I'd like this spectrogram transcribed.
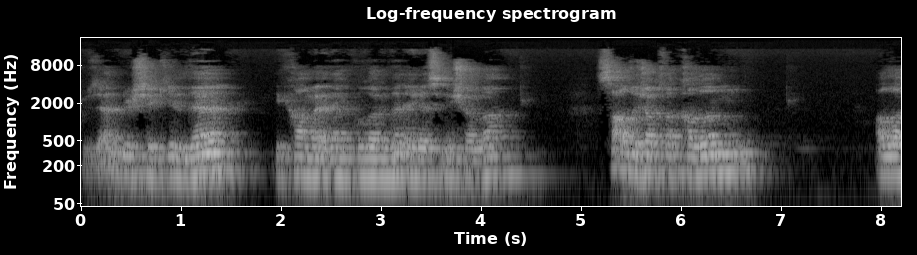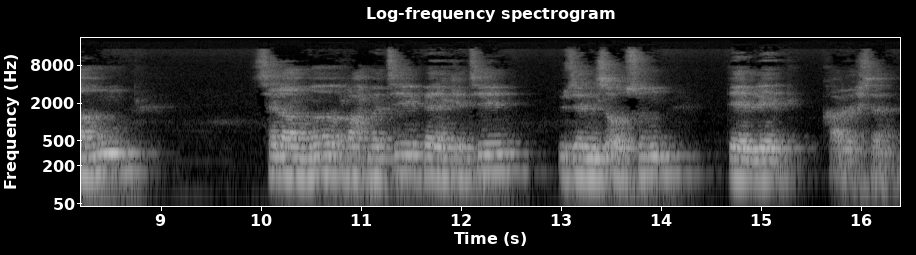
güzel bir şekilde ikame eden kullarından eylesin inşallah. Sağlıcakla kalın. Allah'ın selamı, rahmeti, bereketi üzerinize olsun değerli kardeşlerim.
